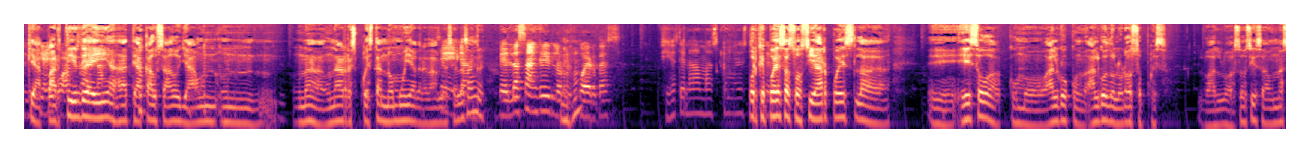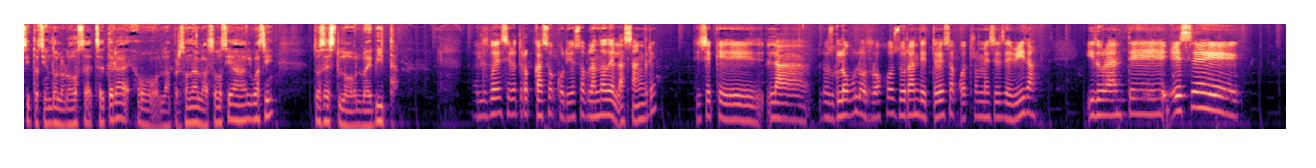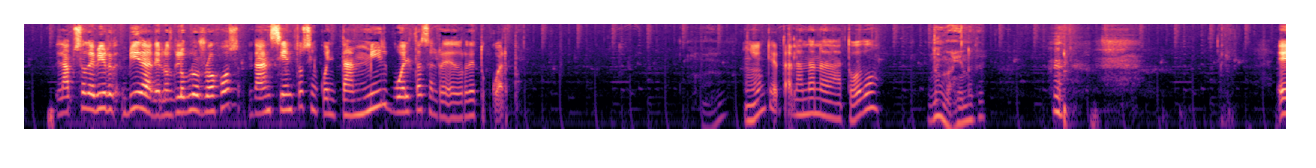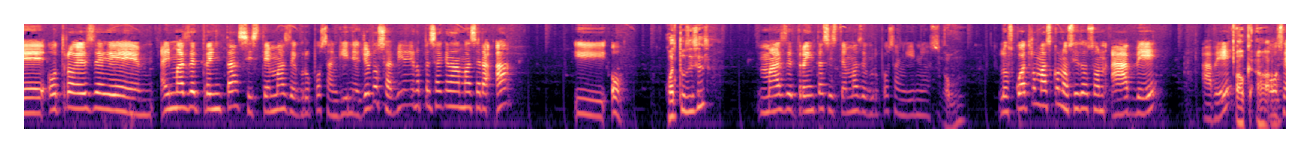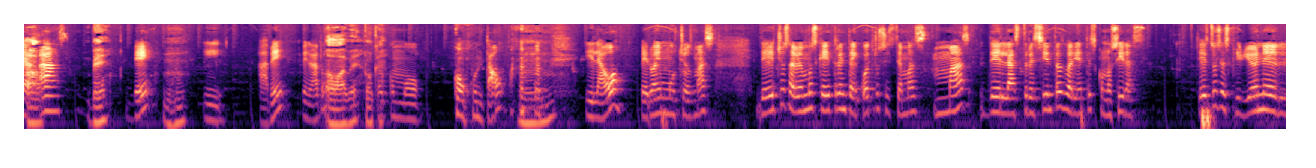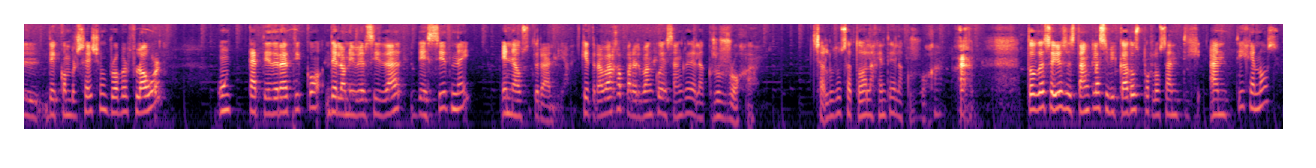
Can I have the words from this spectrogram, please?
que a "Ay, partir de ahí guácala". ajá, te ha causado ya un, un- una, una respuesta no muy agradable Sí, hacia la sangre. Ves la sangre y lo recuerdas. Fíjate nada más cómo estos Porque puedes asociar pues la eh, eso a como algo con algo doloroso pues lo, lo asocias a una situación dolorosa etcétera o la persona lo asocia a algo así entonces lo, lo evita Les voy a decir otro caso curioso hablando de la sangre. Dice que la, los glóbulos rojos duran de 3 a 4 meses de vida. Y durante ese lapso de vida de los glóbulos rojos dan 150 mil vueltas alrededor de tu cuerpo. ¿Eh? ¿Qué tal andan a todo? No imagínate Eh, otro es de, hay más de 30 sistemas de grupos sanguíneos. Yo no sabía, yo no pensaba que nada más era A y O. ¿cuántos dices? Más de 30 sistemas de grupos sanguíneos. Oh. Los cuatro más conocidos son AB, AB, Ok, ah, o sea, A. A, B B ujú. y AB pegados, O A B ok o como conjuntado, y la O, pero hay muchos más. De hecho, sabemos que hay 34 sistemas más de las 300 variantes conocidas. Esto se escribió en el The Conversation Robert Flower, un catedrático de la Universidad de Sydney en Australia, que trabaja para el Banco de Sangre de la Cruz Roja. Saludos a toda la gente de la Cruz Roja. Todos ellos están clasificados por los antígenos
